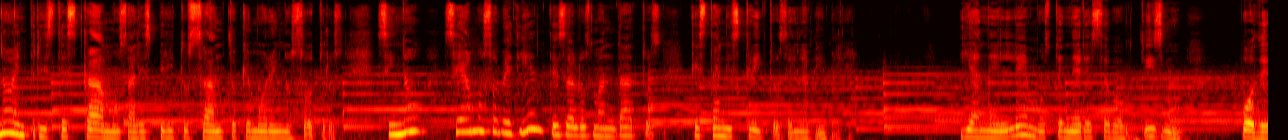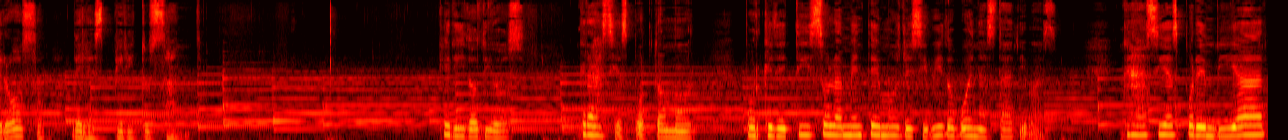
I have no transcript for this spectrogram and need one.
No entristezcamos al Espíritu Santo que mora en nosotros, sino seamos obedientes a los mandatos que están escritos en la Biblia. Y anhelemos tener ese bautismo poderoso del Espíritu Santo. Querido Dios, gracias por tu amor, porque de ti solamente hemos recibido buenas dádivas. Gracias por enviar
